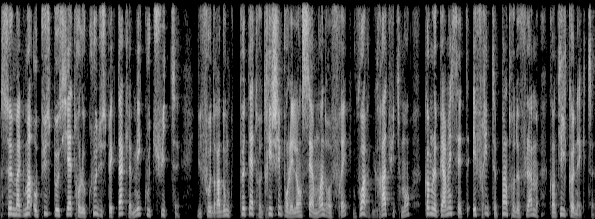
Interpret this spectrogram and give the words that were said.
Ce magma opus peut aussi être le clou du spectacle, mais coûte 8. Il faudra donc peut-être tricher pour les lancer à moindre frais, voire gratuitement, comme le permet cet effrite peintre de flammes quand il connecte.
